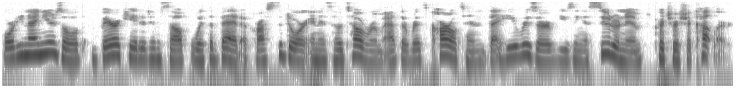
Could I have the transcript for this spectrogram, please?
49 years old, barricaded himself with a bed across the door in his hotel room at the Ritz Carlton that he reserved using a pseudonym Patricia Cutler.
